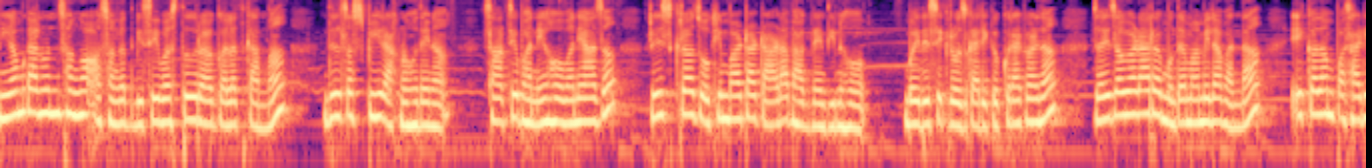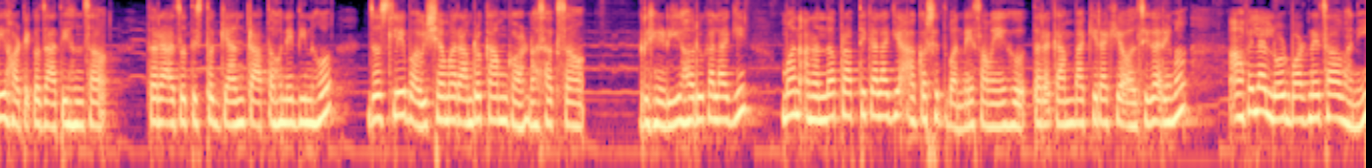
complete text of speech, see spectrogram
नियम कानुनसँग असङ्गत विषयवस्तु र गलत काममा दिलचस्पी राख्नु हुँदैन। साँच्चै भन्ने हो भने आज रिस्क र जोखिमबाट टाढा भाग्ने दिन हो। वैदेशिक रोजगारीको कुरा गर्दा झै झगडा र मुद्दा मामिलाभन्दा एक कदम पछाडि हटेको जाति हुन्छ। तर आज त्यस्तो ज्ञान प्राप्त हुने दिन हो जसले भविष्यमा राम्रो काम गर्न सक्छ। गृहिणीहरूका लागि मन आनन्द प्राप्तिका लागि आकर्षित भन्ने समय हो तर काम बाँकी राखी अल्छी गरेमा आफैलाई लोड बढ्नेछ भने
